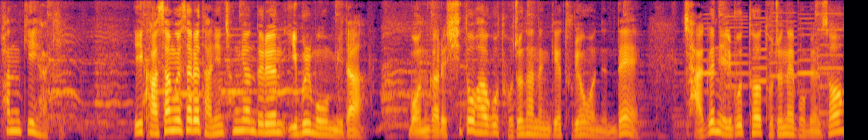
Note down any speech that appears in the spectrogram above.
환기하기. 이 가상회사를 다닌 청년들은 입을 모읍니다. 뭔가를 시도하고 도전하는 게 두려웠는데 작은 일부터 도전해보면서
